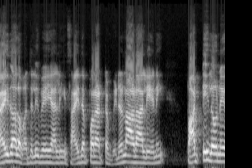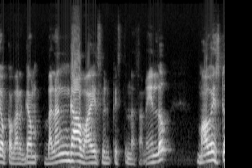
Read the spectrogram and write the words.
ఆయుధాలు వదిలివేయాలి సాయుధ పోరాటం విడనాడాలి అని పార్టీలోనే ఒక వర్గం బలంగా వాయిస్ వినిపిస్తున్న సమయంలో మావోయిస్ట్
